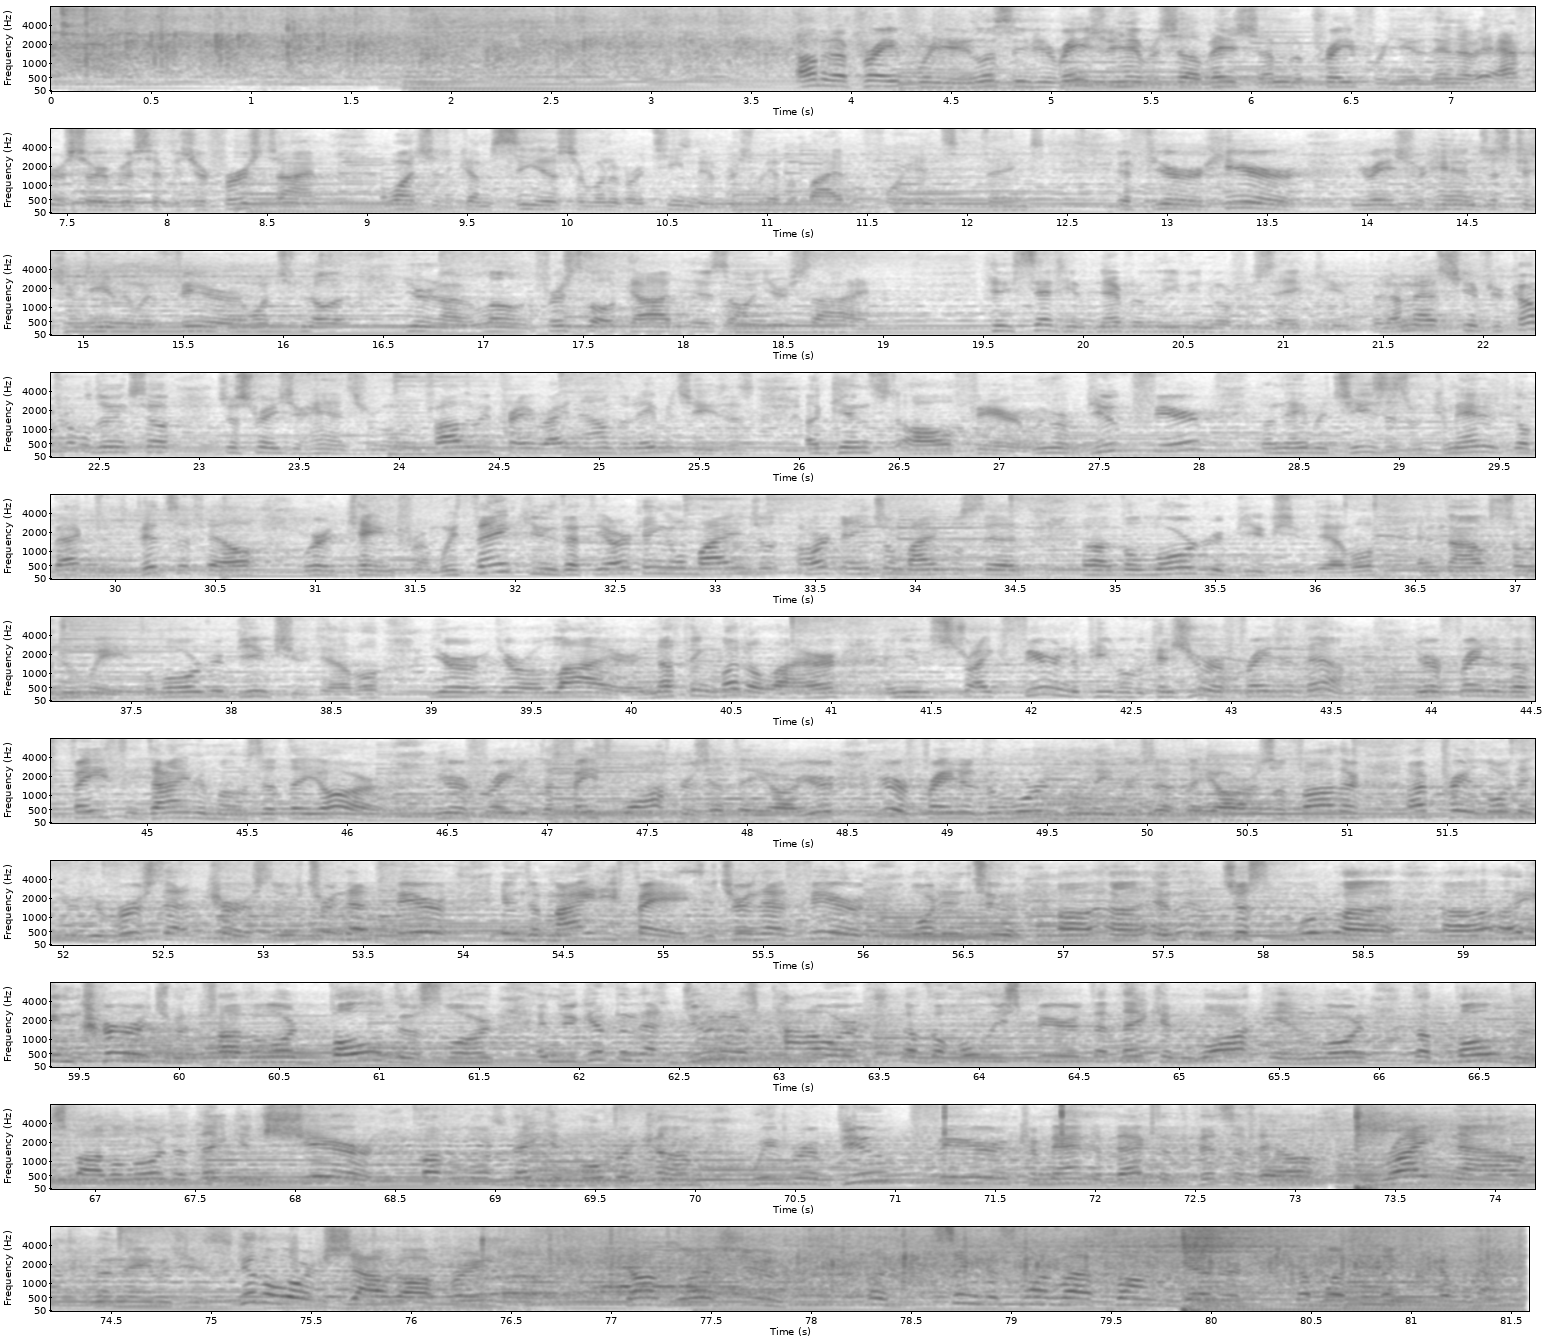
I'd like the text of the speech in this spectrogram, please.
I'm going to pray for you. Listen, if you raise your hand for salvation, I'm going to pray for you. Then after service, if it's your first time, I want you to come see us or one of our team members. We have a Bible for you and some things. If you're here, you raise your hand just because you're dealing with fear. I want you to know that you're not alone. First of all, God is on your side. He said he would never leave you nor forsake you. But I'm asking you, if you're comfortable doing so, just raise your hands for a moment. Father, we pray right now in the name of Jesus against all fear. We rebuke fear in the name of Jesus. We command it to go back to the pits of hell where it came from. We thank you that the Archangel, Archangel Michael said, uh, The Lord rebukes you, devil, and now so do we. The Lord rebukes you, devil. You're, you're a liar, nothing but a liar, and you strike fear into people because you're afraid of them. You're afraid of the faith dynamos that they are. You're afraid of the faith walkers that they are. You're, you're afraid of the word believers that they are. So, Father, I pray, Lord, that you reverse that curse. That you turn that fear into mighty faith. You turn that fear, Lord, into uh, uh, just uh, uh, encouragement, Father, Lord, boldness, Lord. And you give them that dunamis power of the Holy Spirit that they can walk in, Lord. The boldness, Father, Lord, that they can share, Father, Lord, they can overcome. We rebuke fear and command it back to the pits of hell right now in the name of Jesus. Give the Lord a shout offering. God bless you. Let's sing this one last song together. God bless you. Thanks for coming out.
